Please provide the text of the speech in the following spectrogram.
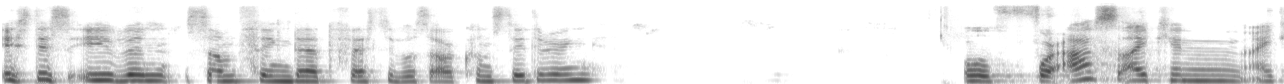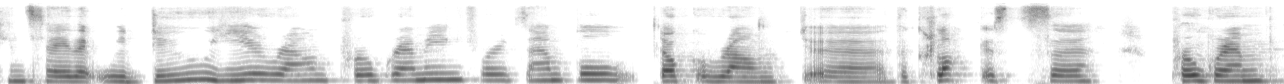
Is this even something that festivals are considering well, for us, I can I can say that we do year-round programming. For example, Doc around uh, the clock is the program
